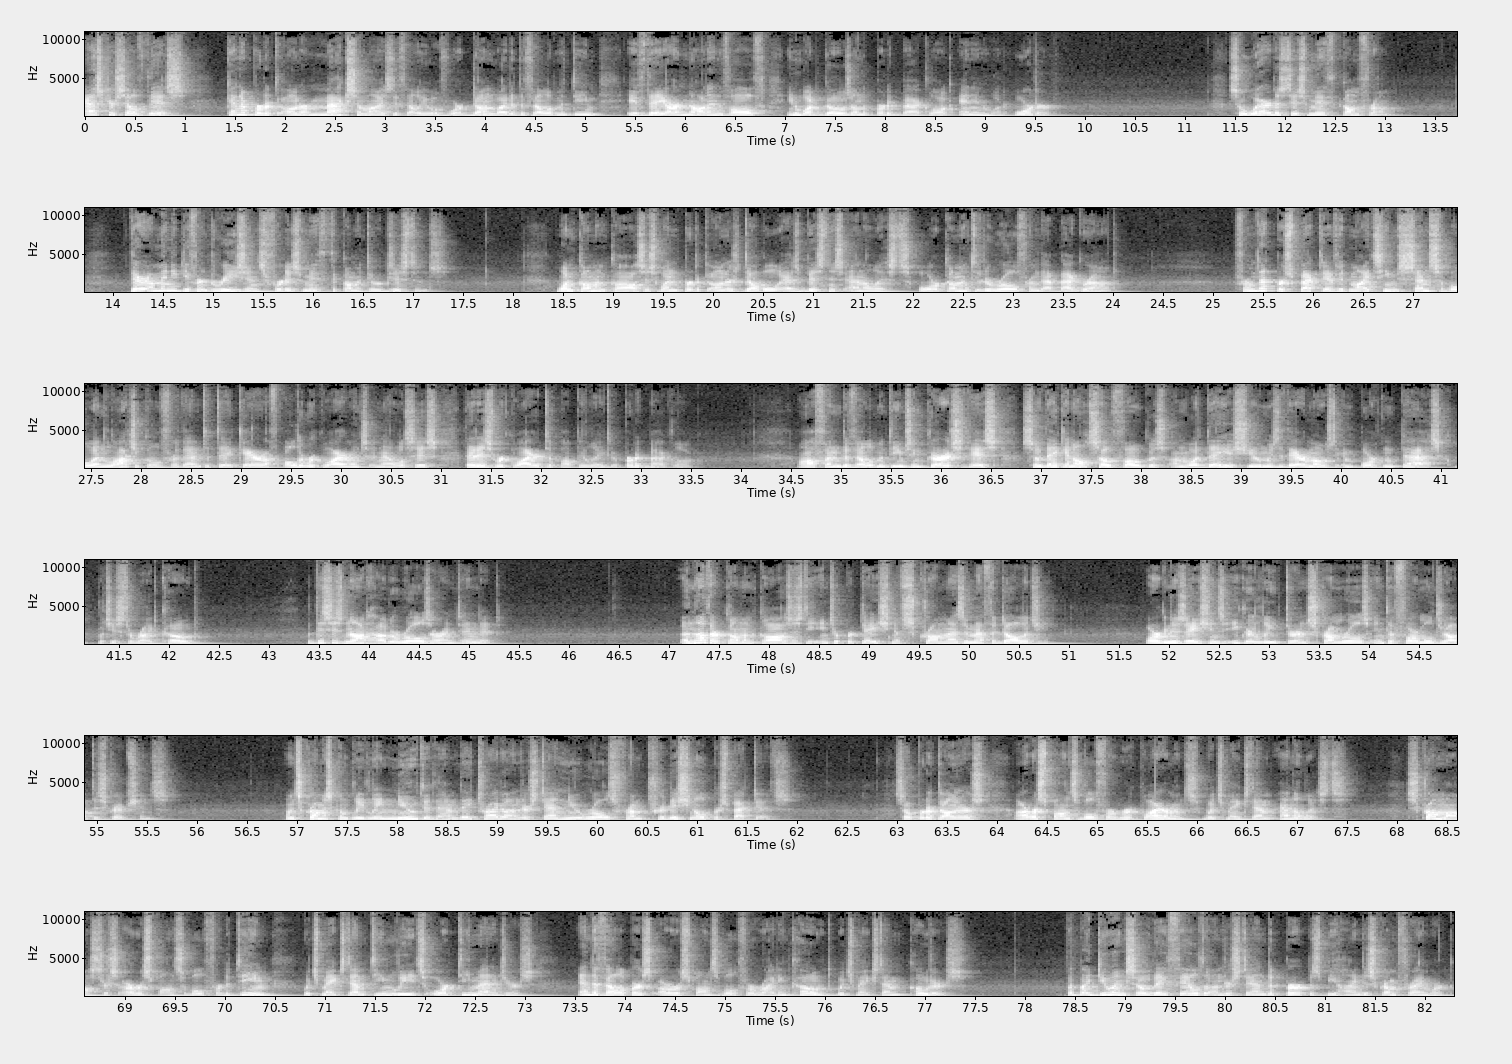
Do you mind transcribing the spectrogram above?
Ask yourself this can a product owner maximize the value of work done by the development team if they are not involved in what goes on the product backlog and in what order? So, where does this myth come from? There are many different reasons for this myth to come into existence. One common cause is when product owners double as business analysts or come into the role from that background. From that perspective, it might seem sensible and logical for them to take care of all the requirements analysis that is required to populate a product backlog. Often, development teams encourage this so they can also focus on what they assume is their most important task, which is to write code. But this is not how the roles are intended. Another common cause is the interpretation of Scrum as a methodology. Organizations eagerly turn Scrum roles into formal job descriptions. When Scrum is completely new to them, they try to understand new roles from traditional perspectives. So, product owners are responsible for requirements, which makes them analysts. Scrum Masters are responsible for the team, which makes them team leads or team managers, and developers are responsible for writing code, which makes them coders. But by doing so, they fail to understand the purpose behind the Scrum framework.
